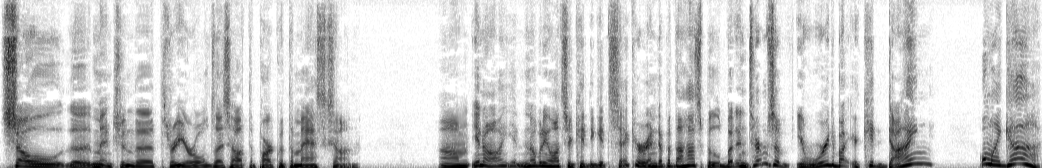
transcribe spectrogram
So, the, mention the three year olds I saw at the park with the masks on. Um, you know, nobody wants their kid to get sick or end up in the hospital. But in terms of you're worried about your kid dying, oh my God.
